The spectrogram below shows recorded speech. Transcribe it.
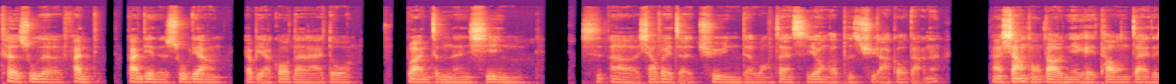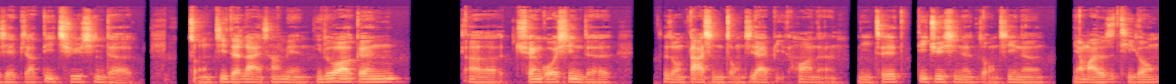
特殊的饭饭店的数量要比 Agoda 来多，不然怎么能吸引是呃消费者去你的网站使用，而不是去 Agoda 呢？那相同道理，你也可以套用在这些比较地区性的总机的 line 上面。你如果要跟呃全国性的这种大型总机来比的话呢，你这些地区性的总机呢？要么就是提供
